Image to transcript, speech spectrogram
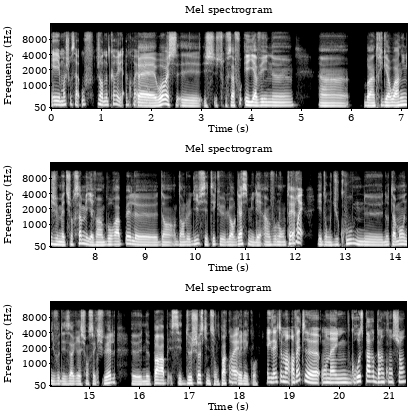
Et moi, je trouve ça ouf. Genre, notre corps, il est incroyable. Ben, ouais, ouais, je je trouve ça fou. Et il y avait une, un, bon, un trigger warning, je vais mettre sur ça, mais il y avait un beau rappel euh, dans, dans le livre, c'était que l'orgasme, il est involontaire. Ouais. Et donc, du coup, ne- notamment au niveau des agressions sexuelles, euh, ne pas rappeler, c'est deux choses qui ne sont pas Ouais. corrélées, quoi. Exactement. En fait, euh, on a une grosse part d'inconscient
